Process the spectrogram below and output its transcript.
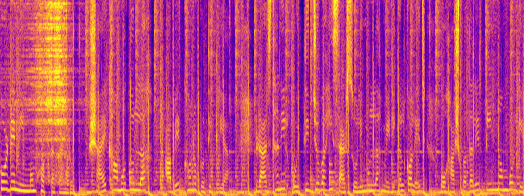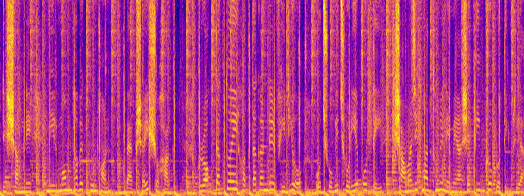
কোর্ডের নির্মম হত্যাকাণ্ড, শায়েখ আহমদুল্লাহ আবেগঘন প্রতিক্রিয়া, রাজধানীর ঐতিহ্যবাহী স্যার সলিমুল্লাহ মেডিকেল কলেজ ও হাসপাতালের তিন নম্বর গেটের সামনে নির্মমভাবে খুন হন ব্যবসায়ী সোহাগ। রক্তাক্ত এই হত্যাকাণ্ডের ভিডিও ও ছবি ছড়িয়ে পড়তেই সামাজিক মাধ্যমে নেমে আসে তীব্র প্রতিক্রিয়া।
